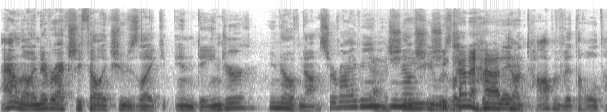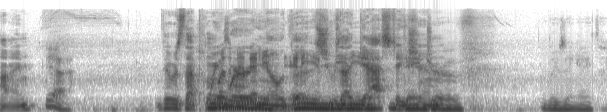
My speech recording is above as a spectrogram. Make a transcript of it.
I don't know. I never actually felt like she was like in danger, you know, of not surviving. Yeah, you know, she- she, she was like kinda had it- on top of it the whole time. Yeah. There was that point where in any, you know the, she was at a gas station, danger of losing anything.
